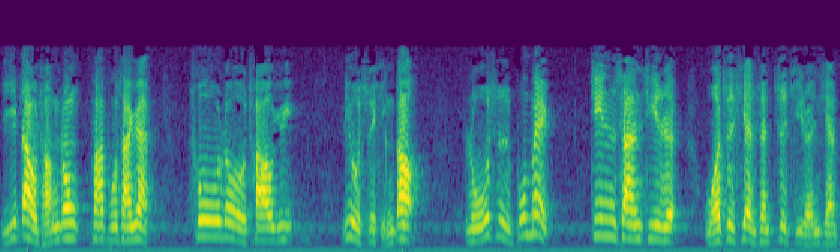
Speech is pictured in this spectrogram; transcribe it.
一道城中发菩萨愿，出入超欲，六十行道，如是不昧。今三七日，我自现身至其人前，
